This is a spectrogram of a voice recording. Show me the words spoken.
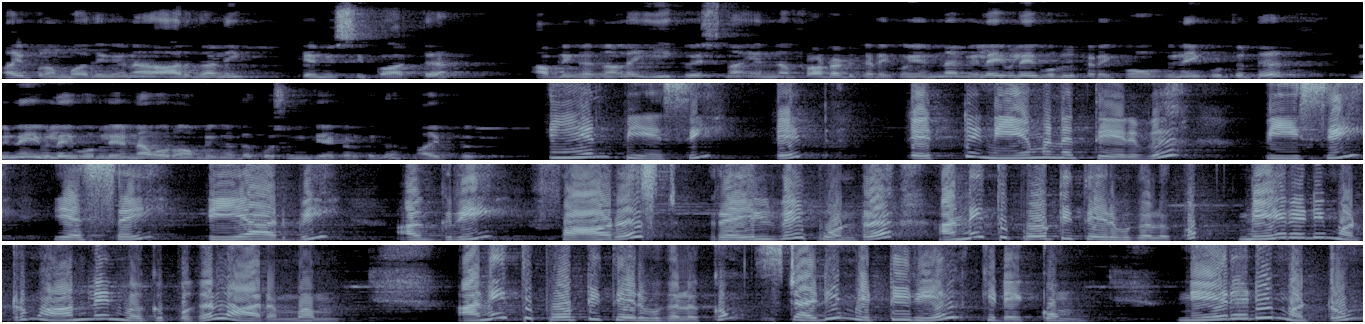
வாய்ப்பு ரொம்ப அதிகம். ஏன்னா ஆர்கானிக் கெமிஸ்ட்ரி பார்ட்டு அப்படிங்கிறதுனால ஈக்குவேஷனாக என்ன ப்ராடக்ட் கிடைக்கும் என்ன விலை விளைபொருள் கிடைக்கும் வினை கொடுத்துட்டு வினை விளைபொருள் என்ன வரும் அப்படிங்கிறத கொஸ்டின் கேட்கறதுக்கு வாய்ப்பு இருக்குது டிஎன்பிஎஸ்சி டெட் டெட் நியமன தேர்வு PC SI TRB agri forest railway போன்ற அனைத்து போட்டித் தேர்வுகளுக்கும் நேரடி மற்றும் ஆன்லைன் வகுப்புகள் ஆரம்பம். அனைத்து போட்டித் தேர்வுகளுக்கும் ஸ்டடி மெட்டீரியல் கிடைக்கும். நேரடி மற்றும்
